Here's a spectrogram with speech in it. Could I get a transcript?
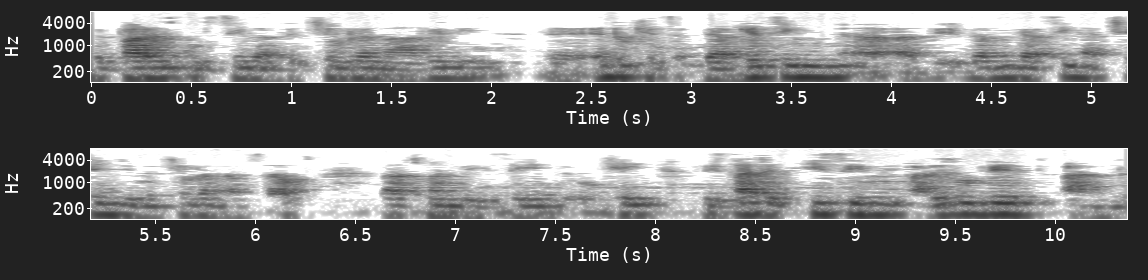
the parents could see that the children are really uh, educated. They are getting, uh, they, they are seeing a change in the children themselves. That's when they said, okay, they started easing a little bit and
